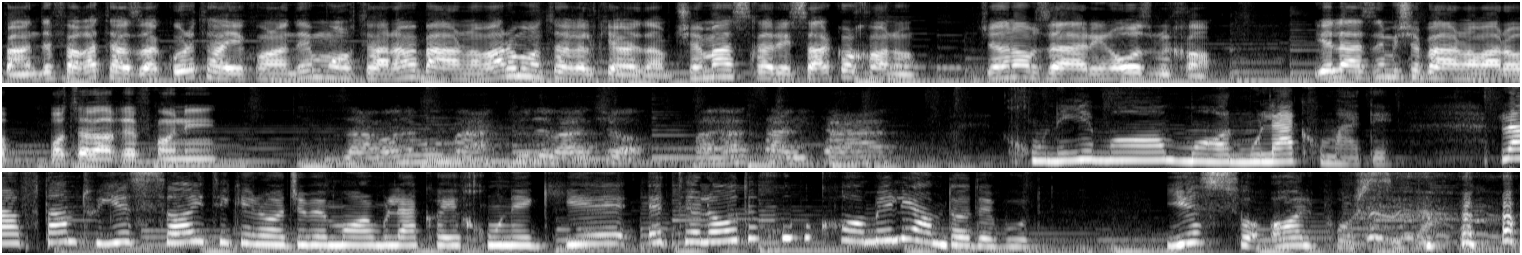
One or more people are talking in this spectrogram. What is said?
بنده فقط تذکر تهیه کننده محترم برنامه رو منتقل کردم. چه مسخره سرکار خانم. جناب زهرین عذر می‌خوام. یه لحظه میشه برنامه رو متوقف کنی؟ زمانمون محدوده بچه فقط سریعتر. خونه ما مارمولک اومده. رفتم توی یه سایتی که راجع به مارمولک های خونگیه اطلاعات خوب و کاملی هم داده بود. یه سوال پرسیدم.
